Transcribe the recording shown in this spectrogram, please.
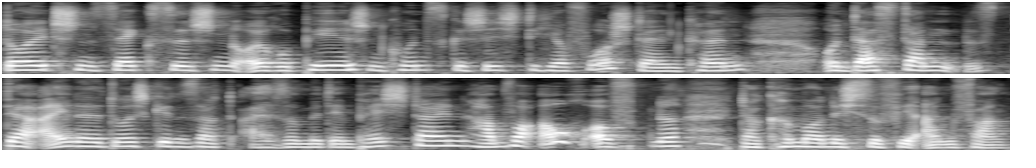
deutschen, sächsischen, europäischen Kunstgeschichte hier vorstellen können. Und das dann der eine durchgeht und sagt, also mit dem Pechstein haben wir auch oft, ne? Da können wir nicht so viel anfangen.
